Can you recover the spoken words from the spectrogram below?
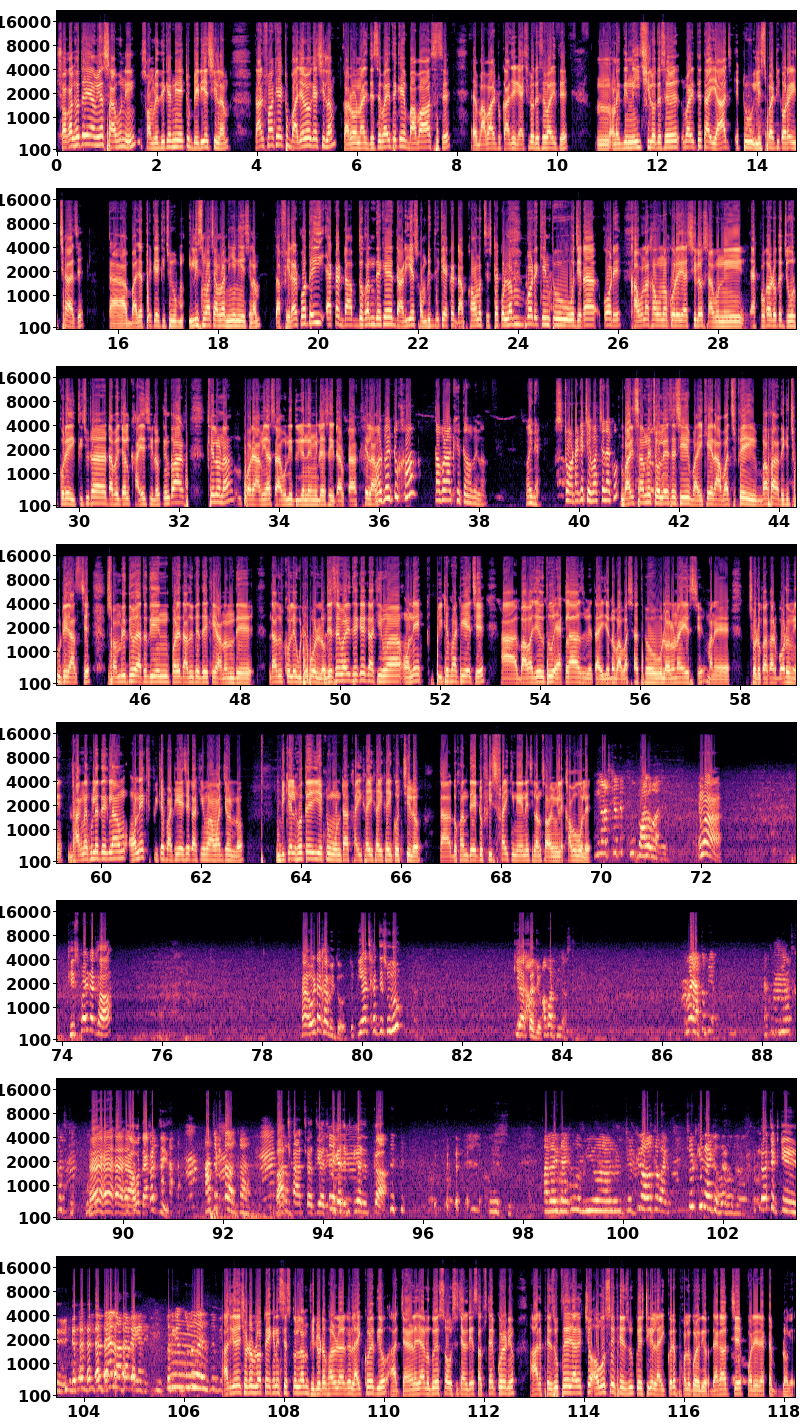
সকাল হতেই আমি আর শ্রাবণী সমৃদ্ধিকে নিয়ে একটু বেরিয়েছিলাম। তার ফাঁকে একটু বাজারেও গেছিলাম, কারণ আজ দেশের বাড়ি থেকে বাবা আসছে। বাবা একটু কাজে গেছিল দেশের বাড়িতে। অনেক দিনই ছিল দেশের বাড়িতে, তাই আজ একটু ইলিশ পার্টি করার ইচ্ছা আছে। তা বাজার থেকে কিছু ইলিশ মাছ আমরা নিয়ে নিয়েছিলাম। তা ফেরার পথেই একটা ডাব দোকান দেখে দাঁড়িয়ে সমৃদ্ধিকে একটা ডাব খাওয়ানোর চেষ্টা করলাম। বটে, কিন্তু ও যেটা করে খাব না খাব না করে যাচ্ছিল। শ্রাবণী এক প্রকার ওকে জোর করে কিছুটা ডাবের জল খাইয়েছিল, কিন্তু আর খেলো না। পরে আমি আর শ্রাবণী দুজনে মিলে সেই ডাবটা খেলাম। অল্প একটু খা তারপর আর খেতে হবে না। ওই দেখ। স্ট্রটাকে চেবাচ্ছে, দেখো। বাড়ির সামনে চলে এসেছি, বাইকের আওয়াজ পেয়ে বাবা দেখি ছুটে আসছে। সমৃদ্ধিও এতদিন পরে দাদুকে দেখে আনন্দে দাদুর কোলে উঠে পড়ল। দেশের বাড়ি থেকে কাকিমা অনেক পিঠে পাঠিয়েছে, আর বাবা যেহেতু একলা আসবে, তাই জন্য বাবার সাথেও ললনা এসছে মানে ছোট কাকার বড় মেয়ে। ঢাকনা খুলে দেখলাম অনেক পিঠে পাঠিয়েছে কাকিমা আমার জন্য। বিকেল হতেই একটু মনটা খাই খাই খাই খাই করছিল। তা দোকান থেকে একটু ফিশ ফ্রাই কিনে এনেছিলাম সবাই মিলে খাব বলে। পেঁয়াজ খেতে খুব ভালোবাসে। এমা ফিশ ফ্রাইটা খা। হ্যাঁ ওইটা খাবি তো। তুই পেঁয়াজ খাচ্ছে শুধু? কি আশ্চর্য। আবার পেঁয়াজ আমার এত পেঁয়াজ এত পেঁয়াজ খাচ্ছে হ্যাঁ হ্যাঁ হ্যাঁ হ্যাঁ আবার দেখাচ্ছিস? আচ্ছা খা খা। আচ্ছা আচ্ছা ঠিক আছে ঠিক আছে ঠিক আছে খা। আর ওই দেখো অবস্থা চটকি দেখো। চটকি। আজকের ছোট ব্লগটা এখানে শেষ করলাম। ভিডিওটা ভালো লাগলে লাইক করে দিও। আর চ্যানেলে যারা নতুন এসছো অবশ্যই চ্যানেলটিকে সাবস্ক্রাইব করে নিও। আর ফেসবুক থেকে যা দেখছ অবশ্যই ফেসবুক পেজটিকে লাইক করে ফলো করে দিও। দেখা হচ্ছে পরের একটা ব্লগে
